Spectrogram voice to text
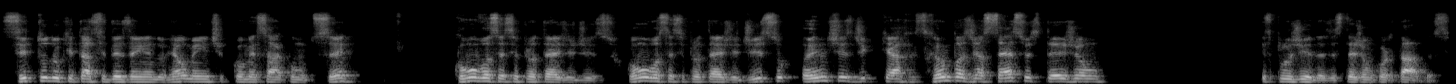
se tudo que está se desenhando realmente começar a acontecer, como você se protege disso? Como você se protege disso antes de que as rampas de acesso estejam explodidas, estejam cortadas?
